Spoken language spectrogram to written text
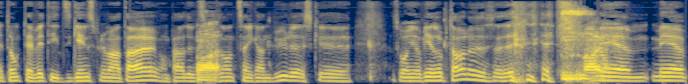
Mettons que tu avais tes 10 games supplémentaires, on parle d'une saison de 50 buts, là, est-ce que, est-ce qu'on y reviendra plus tard, là? mais, euh, mais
